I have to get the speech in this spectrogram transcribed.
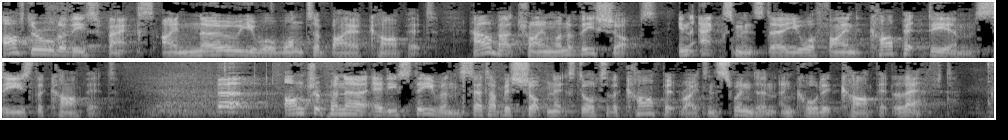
After all of these facts, I know you will want to buy a carpet. How about trying one of these shops? In Axminster, you will find Carpet Diem Seize the Carpet. Entrepreneur Eddie Stevens set up his shop next door to the Carpet Right in Swindon and called it Carpet Left.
